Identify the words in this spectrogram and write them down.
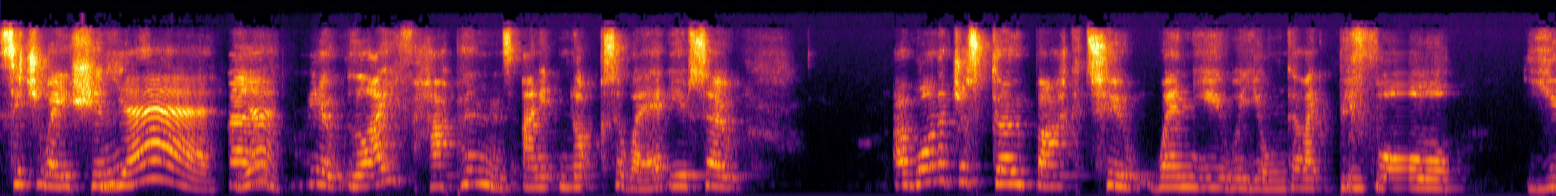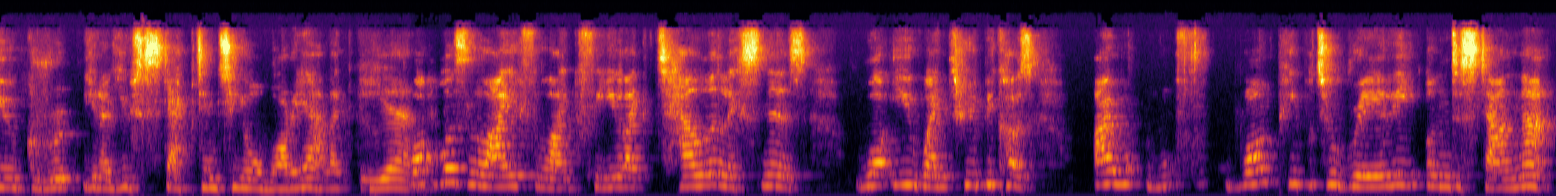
situation. yeah Um, yeah You know, life happens and it knocks away at you. So I want to just go back to when you were younger, like before you grew, you know, you stepped into your warrior. Like, yeah what was life like for you? Like, tell the listeners what you went through because I w- want people to really understand that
